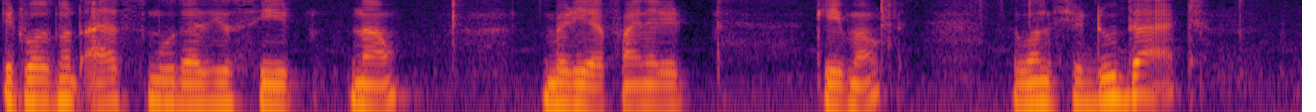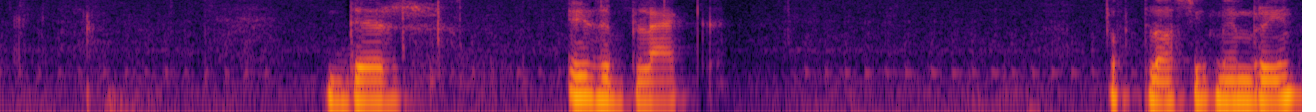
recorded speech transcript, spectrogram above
it was not as smooth as you see it now but yeah finally it came out. So once you do that there is a black a plastic membrane.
